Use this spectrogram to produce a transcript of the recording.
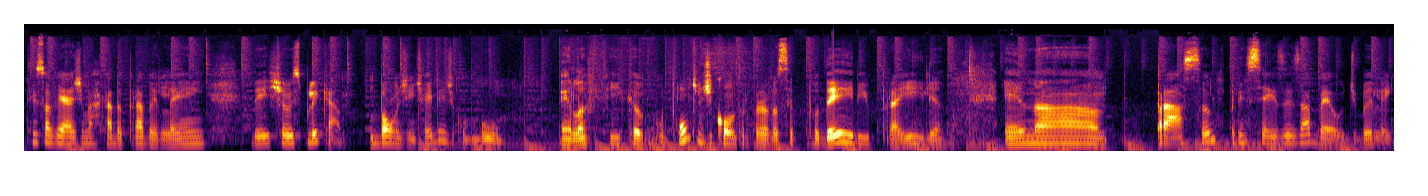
tem sua viagem marcada para Belém, deixa eu explicar. Bom, gente, a ilha de Combu ela fica. O ponto de encontro para você poder ir para a ilha é na Praça Princesa Isabel de Belém.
